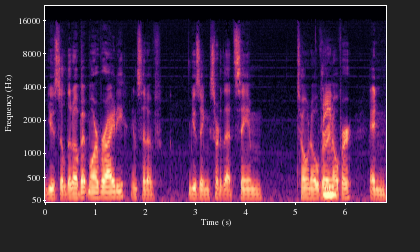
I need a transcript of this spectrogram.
used a little bit more variety instead of using sort of that same tone over Theme. and over and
